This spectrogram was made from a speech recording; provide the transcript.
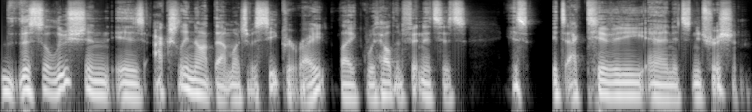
the solution is actually not that much of a secret, right? Like with health and fitness, it's it's it's activity and it's nutrition,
